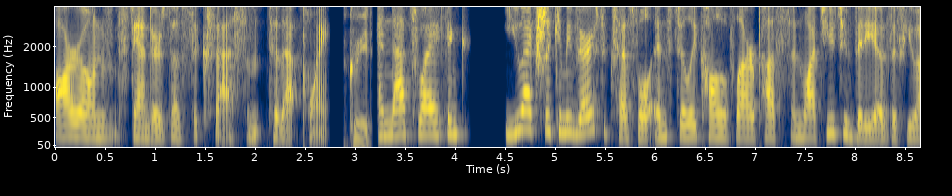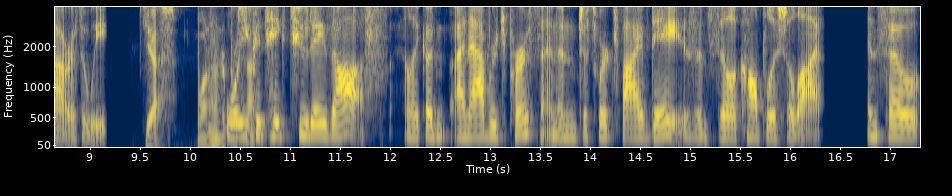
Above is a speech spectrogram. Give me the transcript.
our own standards of success to that point. Agreed. And that's why I think you actually can be very successful and still eat cauliflower puffs and watch YouTube videos a few hours a week. Yes. 100%. Or you could take two days off, like an, an average person, and just work five days and still accomplish a lot. And so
